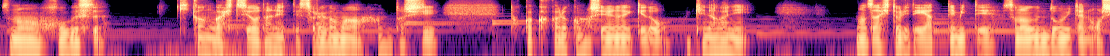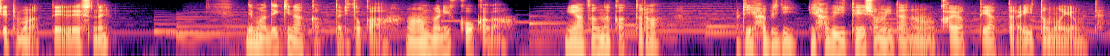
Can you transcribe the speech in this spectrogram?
その、ほぐす期間が必要だねって、それがまあ半年とかかかるかもしれないけど、気長にまずは一人でやってみて、その運動みたいなのを教えてもらってですね。で、まあできなかったりとか、あんまり効果が見当たらなかったら、リハビリ、リハビリテーションみたいなのを通ってやったらいいと思うよ、みたいな。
